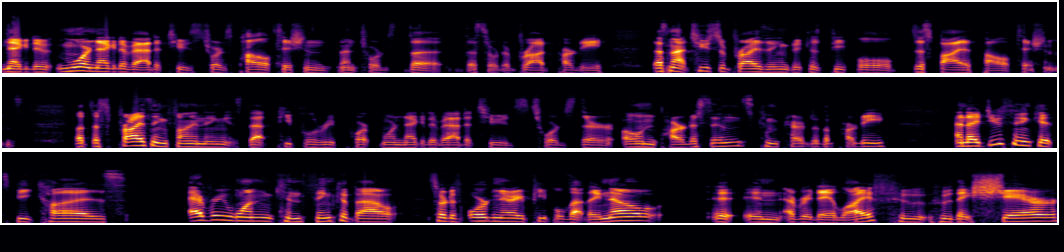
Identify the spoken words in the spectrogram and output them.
negative more negative attitudes towards politicians than towards the the sort of broad party. That's not too surprising because people despise politicians. But the surprising finding is that people report more negative attitudes towards their own partisans compared to the party. And i do think it's because everyone can think about sort of ordinary people that they know in everyday life who who they share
